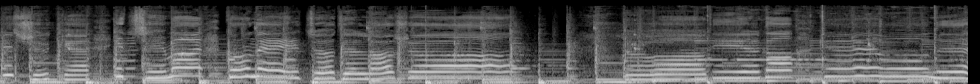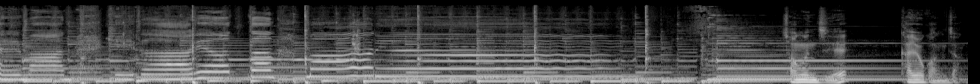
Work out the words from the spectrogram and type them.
해줄게. 잊지 말고 내일 또 들러줘 가요광장.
